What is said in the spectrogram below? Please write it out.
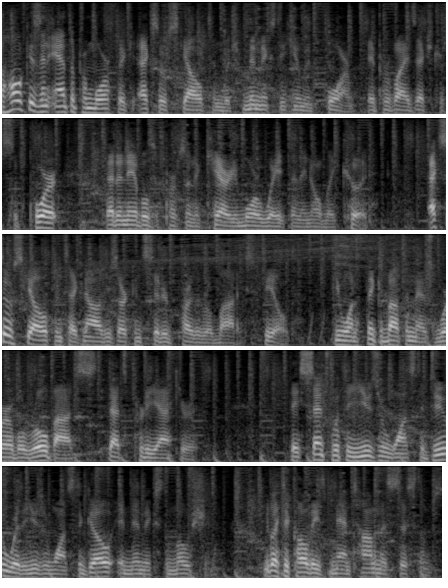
The HULC is an anthropomorphic exoskeleton which mimics the human form. It provides extra support that enables a person to carry more weight than they normally could. Exoskeleton technologies are considered part of the robotics field. If you want to think about them as wearable robots, that's pretty accurate. They sense what the user wants to do, where the user wants to go, and mimics the motion. We like to call these mantonomous systems.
